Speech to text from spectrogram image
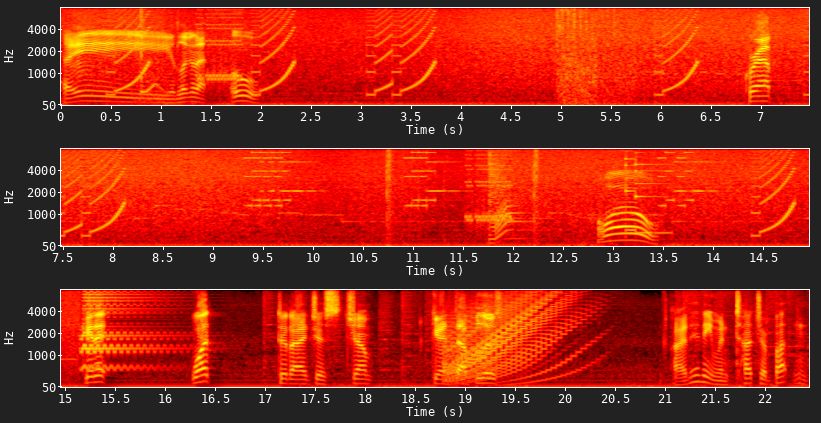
Hey, look at that. Oh. Crap. Whoa! Get it? What? Did I just jump? Get that blue. I didn't even touch a button.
